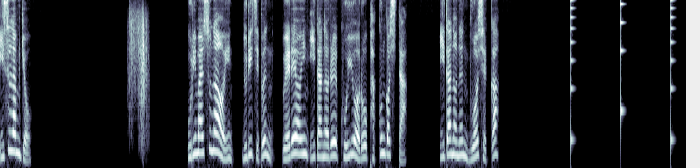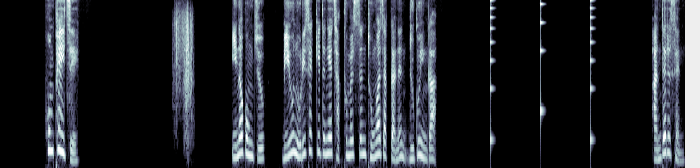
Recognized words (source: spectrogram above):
이슬람교. 우리말 순화어인 누리집은 외래어인 이 단어를 고유어로 바꾼 것이다. 이 단어는 무엇일까? 홈페이지. 인어공주, 미운 오리 새끼 등의 작품을 쓴 동화 작가는 누구인가? 안데르센.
